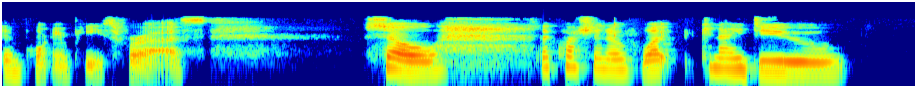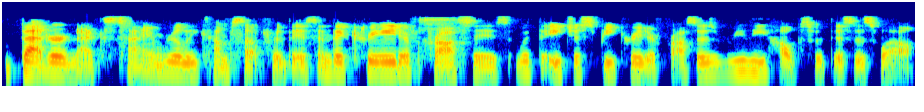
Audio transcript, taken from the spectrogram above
important piece for us. So the question of what can I do better next time really comes up for this. And the creative process with the HSP creative process really helps with this as well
